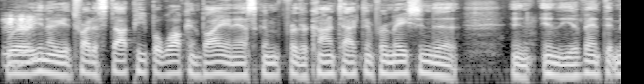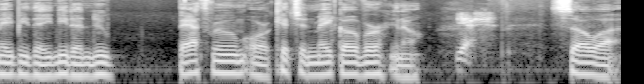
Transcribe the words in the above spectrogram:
where, you know, you try to stop people walking by and ask them for their contact information to, in, in the event that maybe they need a new bathroom or kitchen makeover, you know. Yes. So uh,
